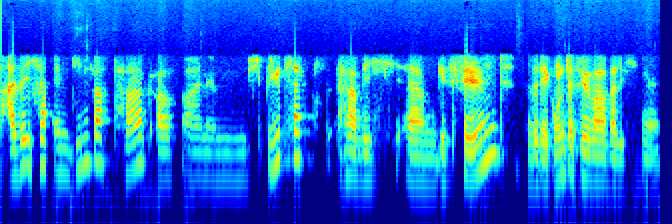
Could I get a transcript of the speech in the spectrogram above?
Also ich habe im Dienbachpark auf einem Spielplatz habe ich ähm, gefilmt. Also der Grund dafür war, weil ich eine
